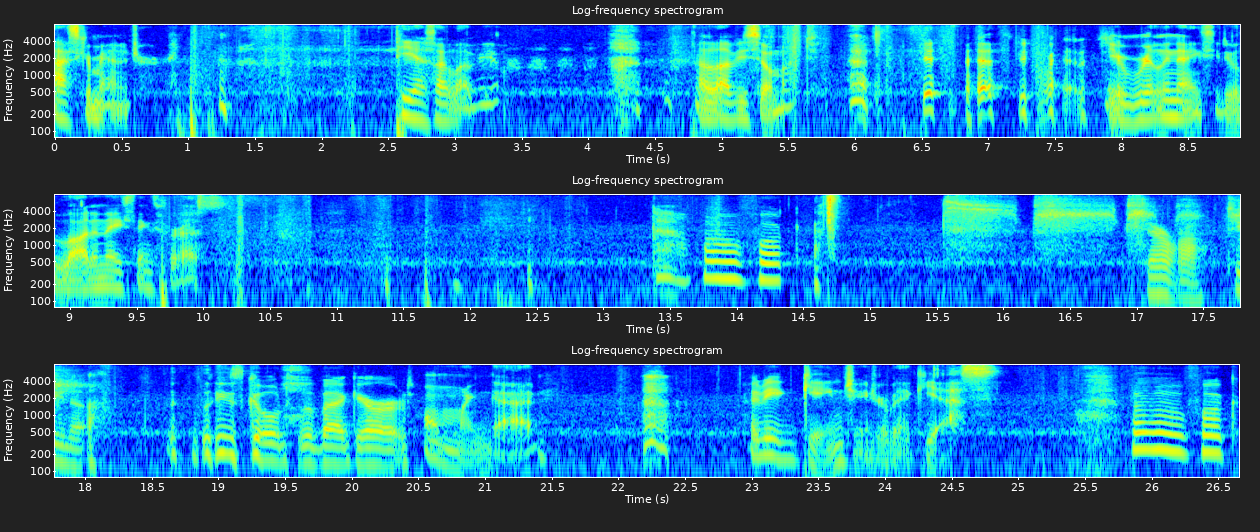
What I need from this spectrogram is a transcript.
Ask your manager. P.S. I love you. I love you so much. Yes, ask your manager. You're really nice. You do a lot of nice things for us. Oh fuck. Sarah, Tina, please go to the backyard. Oh my God. That'd be a game changer, Beck. Yes. Oh fuck.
